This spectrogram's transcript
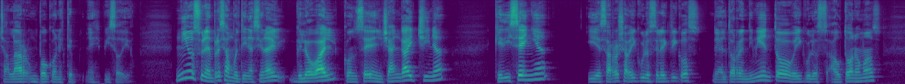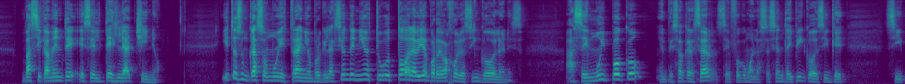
charlar un poco en este episodio. NIO es una empresa multinacional global con sede en Shanghái, China, que diseña y desarrolla vehículos eléctricos de alto rendimiento, vehículos autónomos. Básicamente es el Tesla chino. Y esto es un caso muy extraño porque la acción de NIO estuvo toda la vida por debajo de los 5 dólares. Hace muy poco empezó a crecer, se fue como a los 60 y pico, decir que si,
